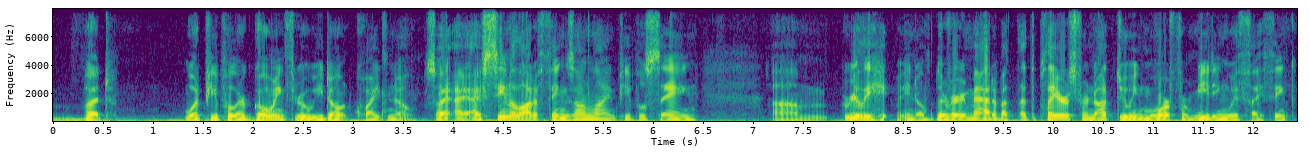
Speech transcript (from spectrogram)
but what people are going through, we don't quite know. So I, have seen a lot of things online, people saying, um, really, you know, they're very mad about at the players for not doing more, for meeting with, I think,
